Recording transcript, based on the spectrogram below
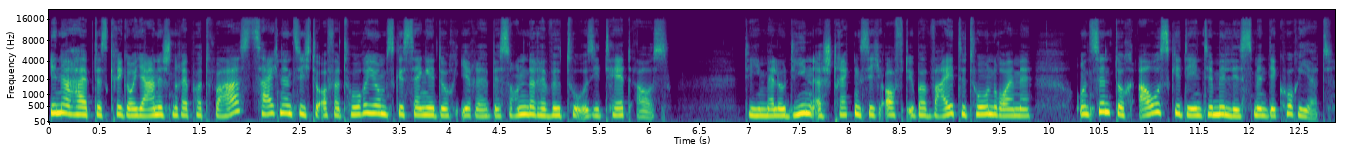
Innerhalb des gregorianischen Repertoires zeichnen sich die Offertoriumsgesänge durch ihre besondere Virtuosität aus. Die Melodien erstrecken sich oft über weite Tonräume und sind durch ausgedehnte Melismen dekoriert.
